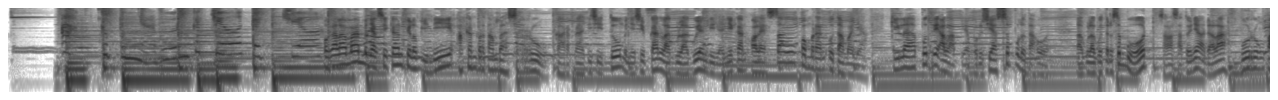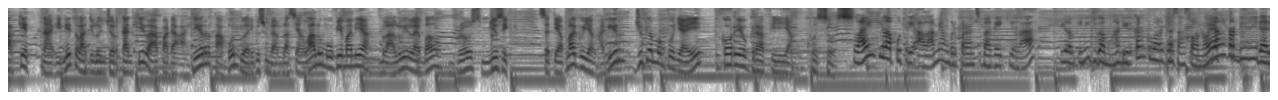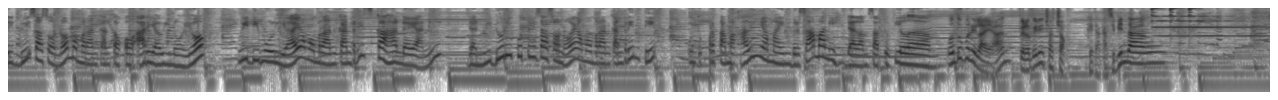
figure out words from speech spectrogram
Ku punya burung kecil-kecil Pengalaman menyaksikan film ini akan bertambah seru karena di situ menyisipkan lagu-lagu yang dinyanyikan oleh sang pemeran utamanya, Kila Putri Alam yang berusia 10 tahun. Lagu-lagu tersebut salah satunya adalah Burung Parkit. Nah ini telah diluncurkan Kila pada akhir tahun 2019 yang lalu Movie Mania melalui label Bros Music. Setiap lagu yang hadir juga mempunyai koreografi yang khusus. Selain Kila Putri Alam yang berperan sebagai Kila, film ini juga menghadirkan keluarga Sasono yang terdiri dari Dwi Sasono memerankan tokoh Arya Winoyo, Widi Mulia yang memerankan Rizka Handayani, dan Widuri Putri Sasono yang memerankan Rintik untuk pertama kalinya main bersama nih dalam satu film. Untuk penilaian, film ini cocok. Kita kasih bintang.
